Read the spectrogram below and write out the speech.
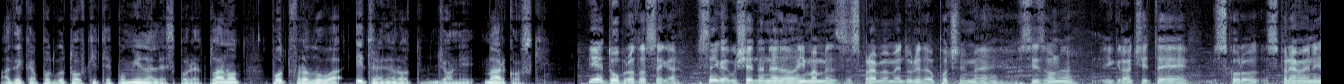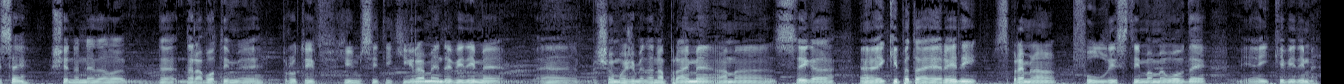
А дека подготовките поминале според планот, потврдува и тренерот Џони Марковски. Е добро до сега. Сега уште една недела имаме да се спремаме дури да почнеме сезона. Играчите скоро спремени се. Уште една недела да, да работиме против Хим Сити играме, да видиме што можеме да направиме, ама сега е, екипата е реди, спремна, фул лист имаме овде, е, и ќе видиме.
